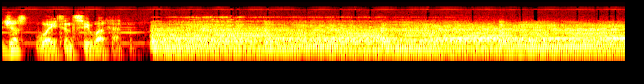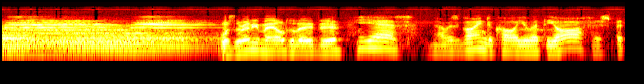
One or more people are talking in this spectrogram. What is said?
Just wait and see what happens. Was there any mail today, dear? Yes, I was going to call you at the office, but.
